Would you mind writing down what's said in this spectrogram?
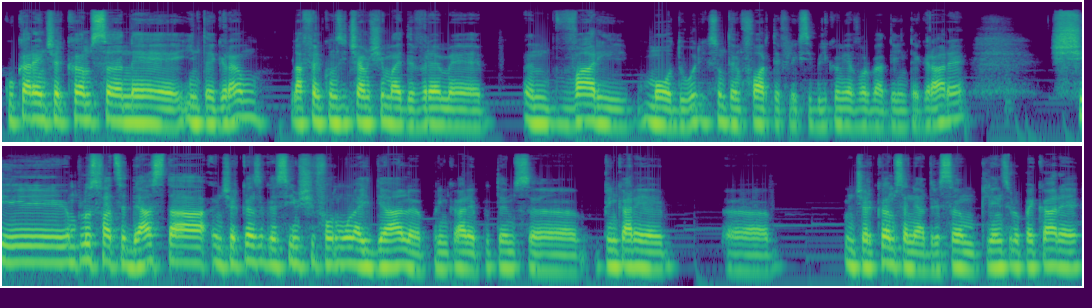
cu care încercăm să ne integrăm, la fel cum ziceam și mai devreme, în vari moduri, suntem foarte flexibili când e vorba de integrare. Și în plus față de asta încercăm să găsim și formula ideală prin care putem să, prin care uh, încercăm să ne adresăm clienților pe care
